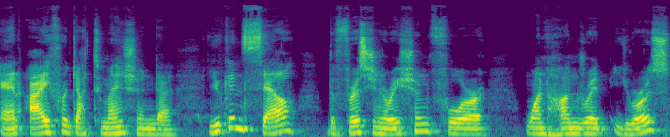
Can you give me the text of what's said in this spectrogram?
And i forgot to mention that you can sell the first generation for 100 euros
